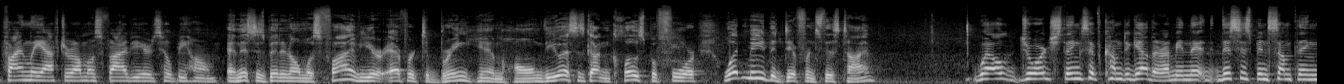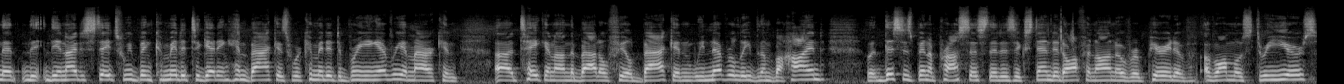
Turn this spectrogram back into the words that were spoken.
finally, after almost five years, he'll be home. And this has been an almost five year effort to bring him home. The U.S. has gotten close before. What made the difference this time? Well, George, things have come together. I mean, this has been something that the, the, United States, we've been committed to getting him back as we're committed to bringing every American uh, taken on the battlefield back, and we never leave them behind. But this has been a process that has extended off and on over a period of, of almost three years.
